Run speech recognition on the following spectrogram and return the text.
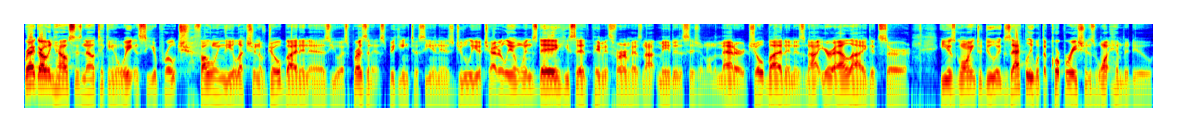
Brad Garlinghouse is now taking a wait and see approach following the election of Joe Biden as U.S. president. Speaking to CNN's Julia Chatterley on Wednesday, he said payments firm has not made a decision on the matter. Joe Biden is not your ally, good sir. He is going to do exactly what the corporations want him to do,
